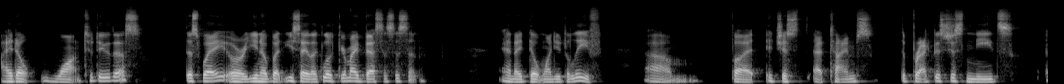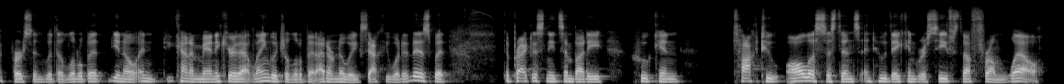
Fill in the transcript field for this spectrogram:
I don't want to do this this way or you know but you say like look you're my best assistant and i don't want you to leave. Um, but it just at times the practice just needs a person with a little bit you know and you kind of manicure that language a little bit. I don't know exactly what it is but the practice needs somebody who can talk to all assistants and who they can receive stuff from well.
